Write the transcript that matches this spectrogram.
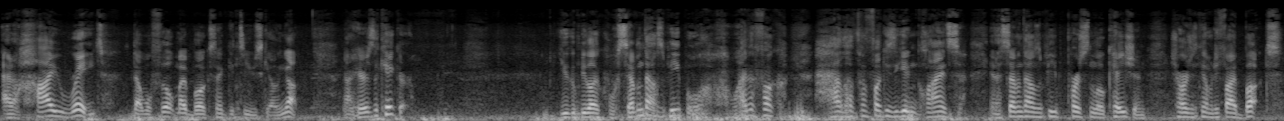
at a high rate that will fill up my books and continue scaling up? Now, here's the kicker. You could be like, well, 7,000 people, why the fuck, how the fuck is he getting clients in a 7,000 person location charging 75 bucks?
